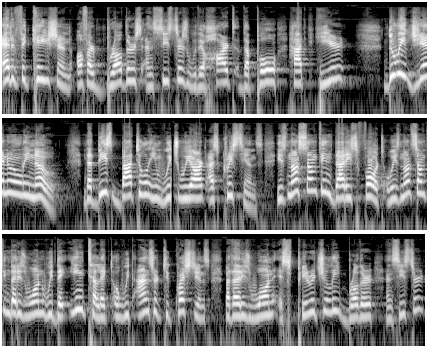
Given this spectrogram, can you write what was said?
edification of our brothers and sisters with the heart that Paul had here? Do we genuinely know that this battle in which we are as Christians is not something that is fought or is not something that is won with the intellect or with answer to questions, but that is won spiritually, brother and sister?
